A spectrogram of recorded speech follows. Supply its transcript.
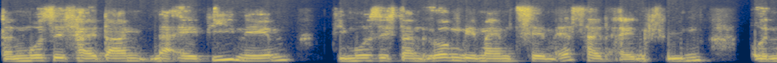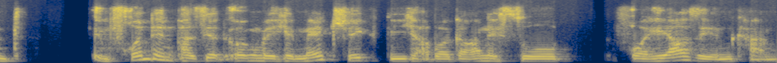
Dann muss ich halt dann eine ID nehmen, die muss ich dann irgendwie in meinem CMS halt einfügen. Und im Frontend passiert irgendwelche Magic, die ich aber gar nicht so vorhersehen kann.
